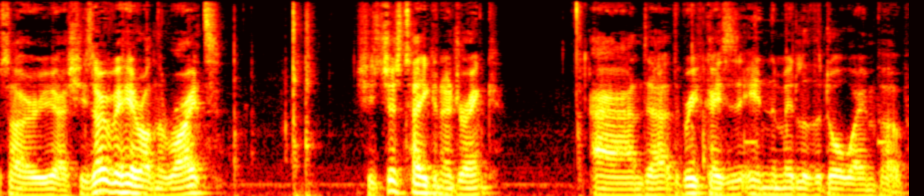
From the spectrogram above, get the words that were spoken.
So yeah, she's over here on the right. She's just taken a drink, and uh, the briefcase is in the middle of the doorway and pub.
